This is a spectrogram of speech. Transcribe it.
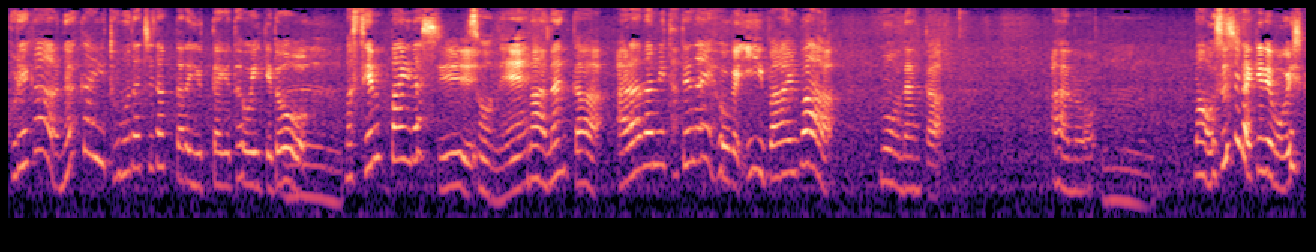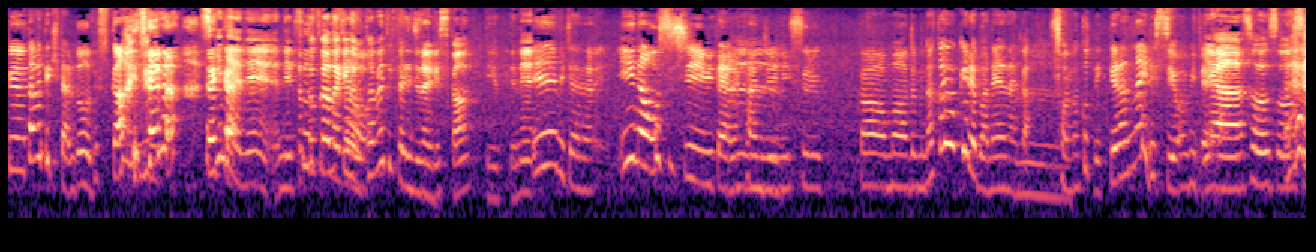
これが仲いい友達だったら言ってあげた方がいいけど、うん。まあ、先輩だしそうね、まあなんか荒波立てない方がいい場合はもうなんかあのうんまあお寿司だけでも美味しく食べてきたらどうですか？みたいな。好きだよねネットとかだけでも食べてきたらいいんじゃないですか？って言ってね。えー、みたいないいなお寿司みたいな感じにするか、まあでも仲良ければねなんか、うん。そんなこと言ってらんないですよみたいいなやーそうそうそうそう。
